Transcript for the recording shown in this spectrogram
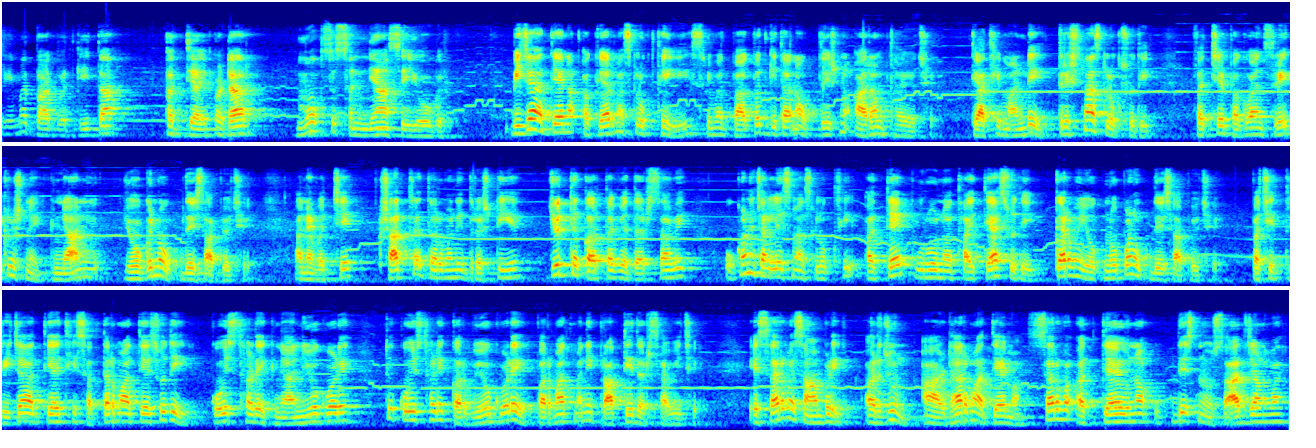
શ્રીમદ ભાગવદ્ ગીતા અધ્યાય અઢાર મોક્ષ સંન્યાસ યોગ બીજા અધ્યાયના અગિયારમા શ્લોકથી શ્રીમદ ભાગવદ્ ગીતાના ઉપદેશનો આરંભ થયો છે. ત્યાંથી માંડી ત્રીસમા શ્લોક સુધી વચ્ચે ભગવાન શ્રી કૃષ્ણે જ્ઞાન યોગનો ઉપદેશ આપ્યો છે અને વચ્ચે ક્ષાત્ર ધર્મની દ્રષ્ટિએ યુદ્ધ કર્તવ્ય દર્શાવી ઓગણચાલીસમા શ્લોકથી અધ્યાય પૂરો ન થાય ત્યાં સુધી કર્મયોગનો પણ ઉપદેશ આપ્યો છે. પછી ત્રીજા અધ્યાયથી સત્તરમા અધ્યાય સુધી કોઈ સ્થળે જ્ઞાનયોગ વડે તો કોઈ સ્થળે કર્મયોગ વડે પરમાત્માની પ્રાપ્તિ દર્શાવી છે. એ સર્વ સાંભળી અર્જુન આ અઢારમા અધ્યાયમાં સર્વ અધ્યાયોના ઉપદેશનો સાર જાણવા,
